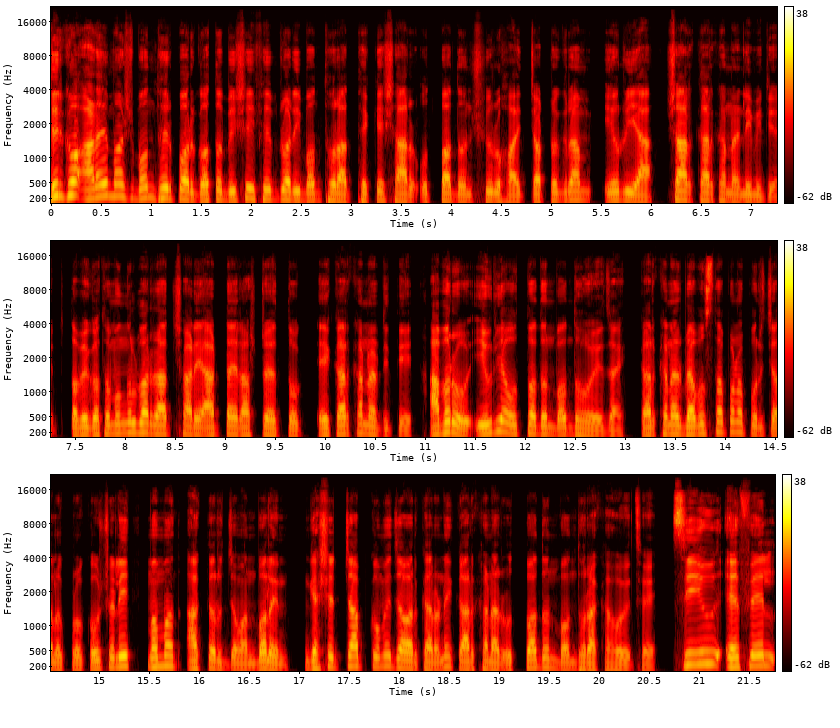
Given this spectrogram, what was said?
দীর্ঘ আড়াই মাস বন্ধের পর গত বিশে ফেব্রুয়ারি মধ্যরাত থেকে সার উৎপাদন শুরু হয় চট্টগ্রাম ইউরিয়া সার কারখানা লিমিটেড। তবে গত মঙ্গলবার রাত সাড়ে আটটায় রাষ্ট্রায়ত্ত এই কারখানাটিতে আবারও ইউরিয়া উৎপাদন বন্ধ হয়ে যায়। কারখানার ব্যবস্থাপনা পরিচালক প্রকৌশলী মোহাম্মদ আক্তারুজ্জামান বলেন, গ্যাসের চাপ কমে যাওয়ার কারণে কারখানার উৎপাদন বন্ধ রাখা হয়েছে। সিইউএফএল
